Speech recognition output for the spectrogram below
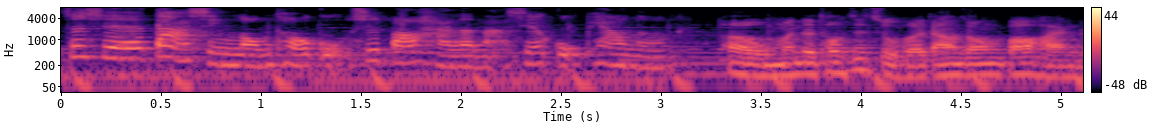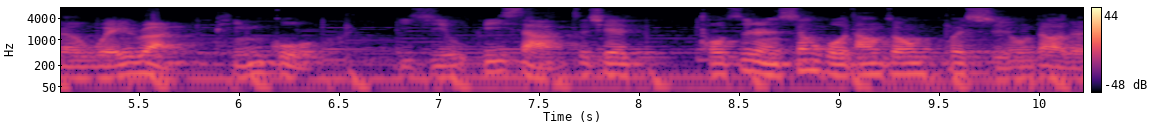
这些大型龙头股是包含了哪些股票呢？呃，我们的投资组合当中包含了微软、苹果以及 Visa 这些投资人生活当中会使用到的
